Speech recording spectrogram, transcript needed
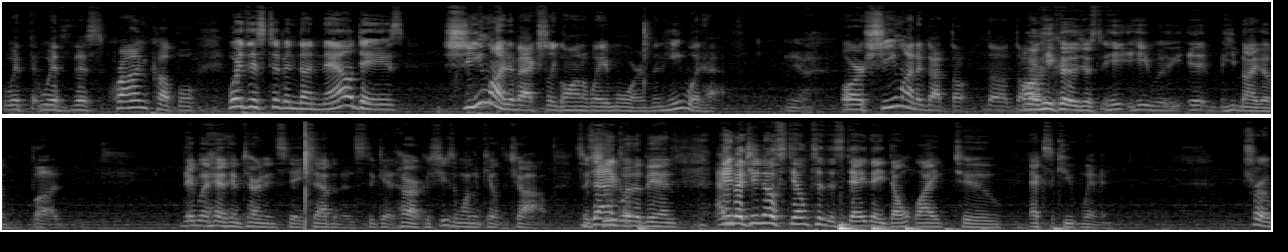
with with this crime couple, where this to have been done nowadays, she might have actually gone away more than he would have. Yeah. Or she might have got the the. the Or he could have just he he it, he might have. Uh, they would have had him turn in state's evidence to get her because she's the one who killed the child. So she would have been. And, And- but you know, still to this day, they don't like to execute women. True,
